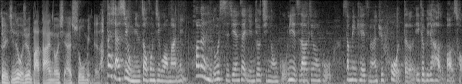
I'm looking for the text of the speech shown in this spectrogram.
对，其实我就把答案都写在书名的啦。大侠是有名的兆丰金王吗？你花了很多时间在研究金融股，你也知道金融股上面可以怎么样去获得一个比较好的报酬。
